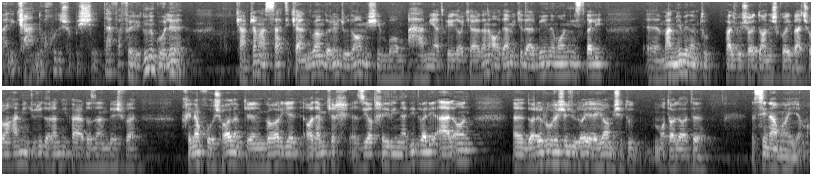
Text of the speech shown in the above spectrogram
ولی کندو خودش رو به شدت و فریدون گله کم کم از سطح کندو هم داریم جدا میشیم با اهمیت پیدا کردن آدمی که در بین ما نیست. ولی من می‌بینم تو پژوهش های دانشگاهی بچه ها همینجوری دارن می‌پردازن بهش و خیلی هم خوشحالم که انگار یه آدمی که زیاد خیری ندید ولی الان داره روحش یه جورایی احیا میشه تو مطالعات سینمایی ما.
